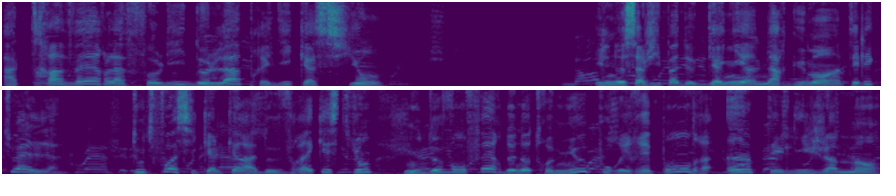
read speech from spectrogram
à travers la folie de la prédication. Il ne s'agit pas de gagner un argument intellectuel. Toutefois, si quelqu'un a de vraies questions, nous devons faire de notre mieux pour y répondre intelligemment.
